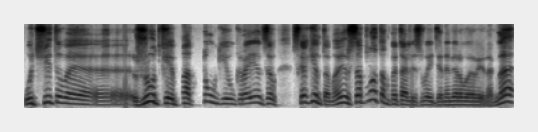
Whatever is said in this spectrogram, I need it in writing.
учитывая э, жуткие потуги украинцев. С каким там? Они же с оплотом пытались выйти на мировой рынок, да?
